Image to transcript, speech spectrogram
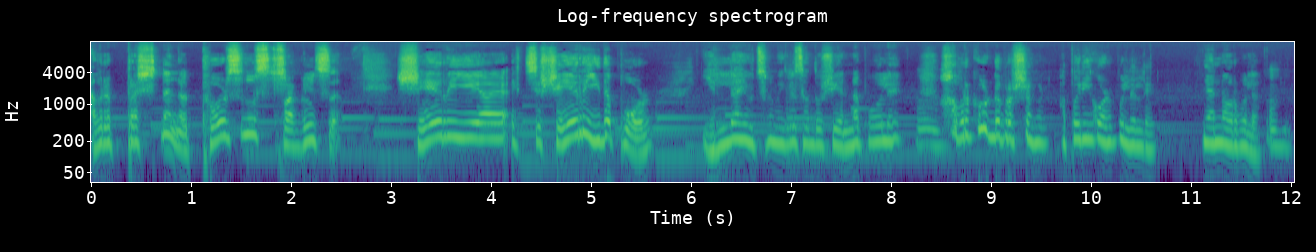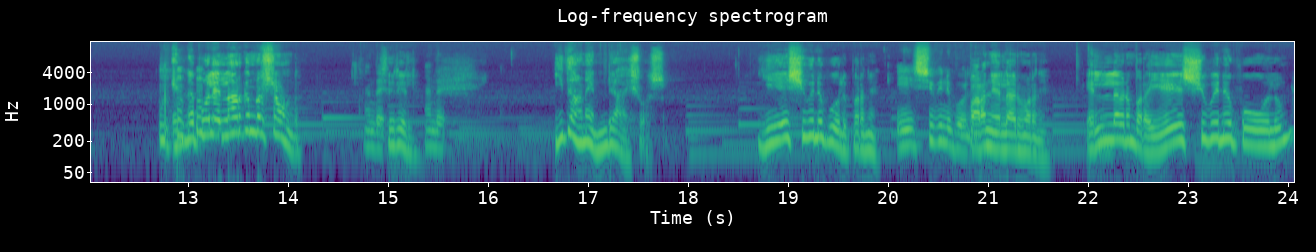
അവരുടെ പ്രശ്നങ്ങൾ പേഴ്സണൽ സ്ട്രഗിൾസ് ഷെയർ ചെയ്യുക ഷെയർ ചെയ്തപ്പോൾ എല്ലാ യൂത്ത്സിനും ഭയങ്കര സന്തോഷം. എന്നെ പോലെ അവർക്കും ഉണ്ട് പ്രശ്നങ്ങൾ. അപ്പോൾ എനിക്ക് കുഴപ്പമില്ലല്ലേ? ഞാൻ നോർമലാ എന്നെ പോലെ എല്ലാവർക്കും പ്രശ്നമുണ്ട്. ശരിയല്ലേ? ഇതാണ് എന്റെ ആശ്വാസം. യേശുവിന് പോലും പറഞ്ഞു. യേശുവിന് പോലും. പറഞ്ഞു എല്ലാവരും പറഞ്ഞു. എല്ലാവരും പറ യേശുവിന് പോലും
